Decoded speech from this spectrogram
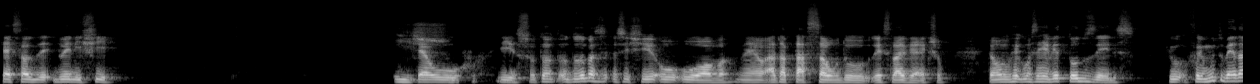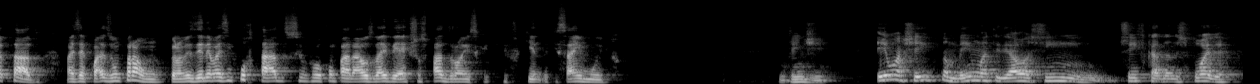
Que é a história do Enishi. Isso. É o. Isso, eu tô, eu tô pra assistir o, o OVA, né? A adaptação do, desse live action. Então eu comecei a rever todos eles. Que foi muito bem adaptado. Mas é quase um para um. Pelo menos ele é mais importado se for comparar os live actions padrões, que, que, que saem muito. Entendi. Eu achei também um material assim, sem ficar dando spoiler,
